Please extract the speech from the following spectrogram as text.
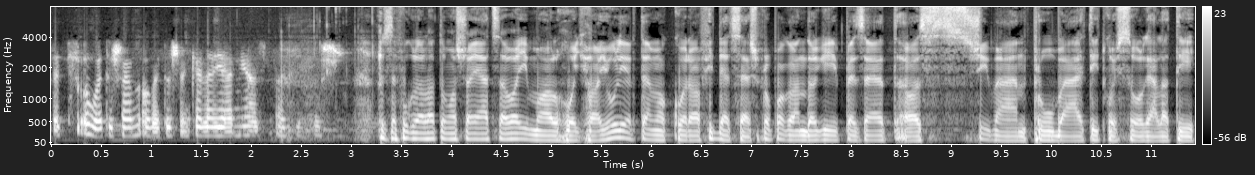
tehát óvatosan, óvatosan kell eljárni, az, az biztos. Összefoglalhatom a saját szavaimmal, hogy ha jól értem, akkor a Fideszes propagandagépezet az simán próbál titkos szolgálati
